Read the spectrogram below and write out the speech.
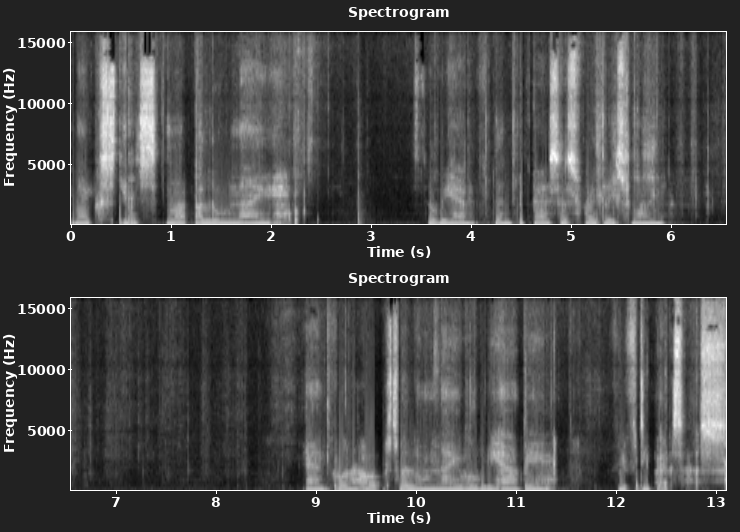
next is my alumni. So we have 20 pesos for this one. And for Hope's alumni, we'll be having 50 pesos.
